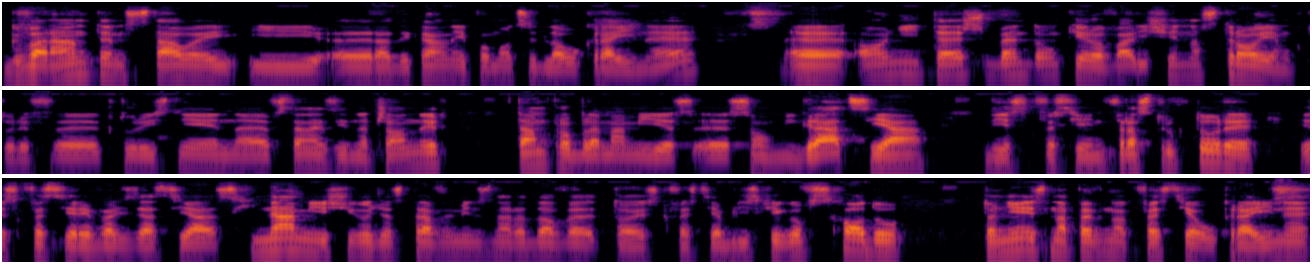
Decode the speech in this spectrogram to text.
gwarantem stałej i e, radykalnej pomocy dla Ukrainy. E, Oni też będą kierowali się nastrojem, który, który istnieje w Stanach Zjednoczonych. Tam problemami jest, są migracja, jest kwestia infrastruktury, jest kwestia rywalizacja z Chinami, jeśli chodzi o sprawy międzynarodowe, to jest kwestia Bliskiego Wschodu. To nie jest na pewno kwestia Ukrainy.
